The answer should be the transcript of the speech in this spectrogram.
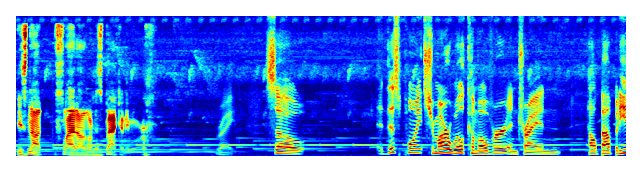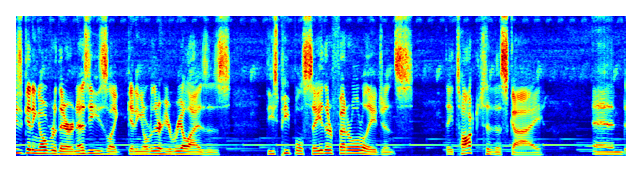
he's not flat out on his back anymore. Right. So at this point, Shamar will come over and try and help out, but he's getting over there, and as he's like getting over there, he realizes these people say they're federal agents. They talked to this guy, and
